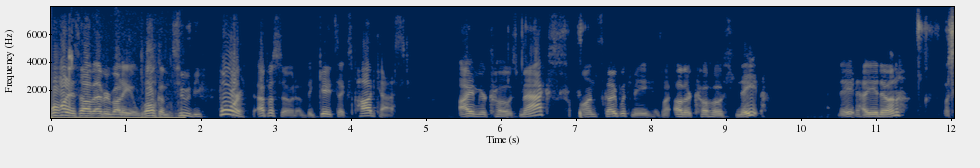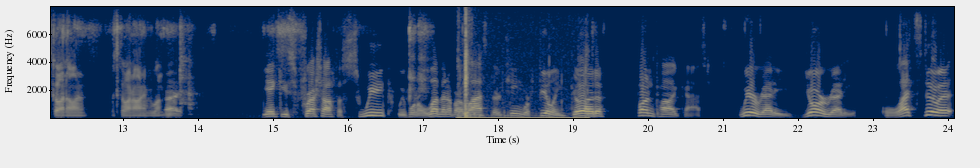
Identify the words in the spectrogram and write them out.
What is up, everybody? Welcome to the fourth episode of the Gate Six podcast. I am your co-host Max. On Skype with me is my other co-host Nate. Nate, how you doing? What's going on? What's going on, everyone? All right. Yankees fresh off a sweep. We've won 11 of our last 13. We're feeling good. Fun podcast. We're ready. You're ready. Let's do it.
